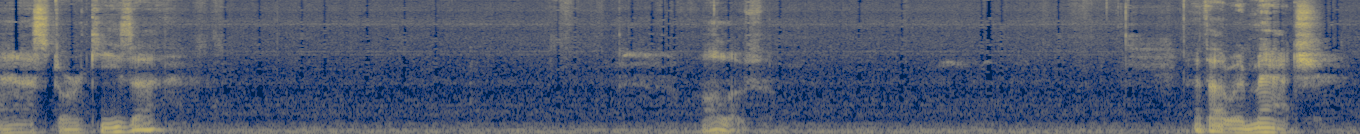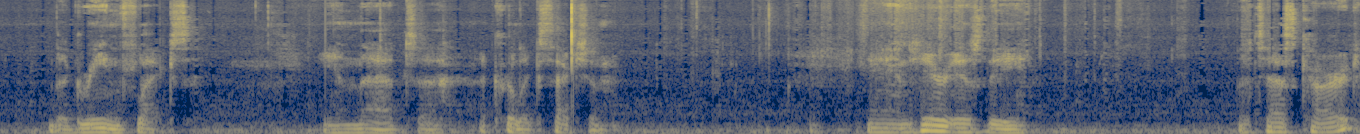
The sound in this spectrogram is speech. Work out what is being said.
Astorquiza. Olive. I thought it would match the green flecks in that uh, acrylic section. And here is the, the test card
